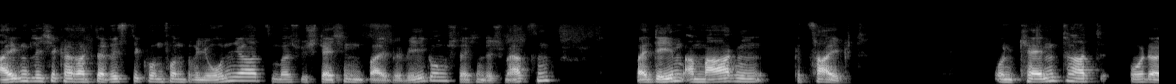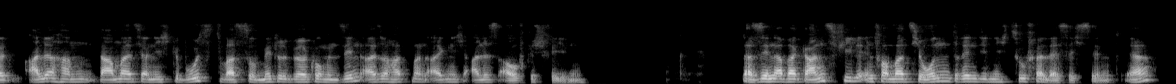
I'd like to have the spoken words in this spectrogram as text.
eigentliche Charakteristikum von Brionia, zum Beispiel Stechen bei Bewegung, stechende Schmerzen, bei dem am Magen gezeigt. Und Kent hat oder alle haben damals ja nicht gewusst, was so Mittelwirkungen sind, also hat man eigentlich alles aufgeschrieben. Da sind aber ganz viele Informationen drin, die nicht zuverlässig sind, ja?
